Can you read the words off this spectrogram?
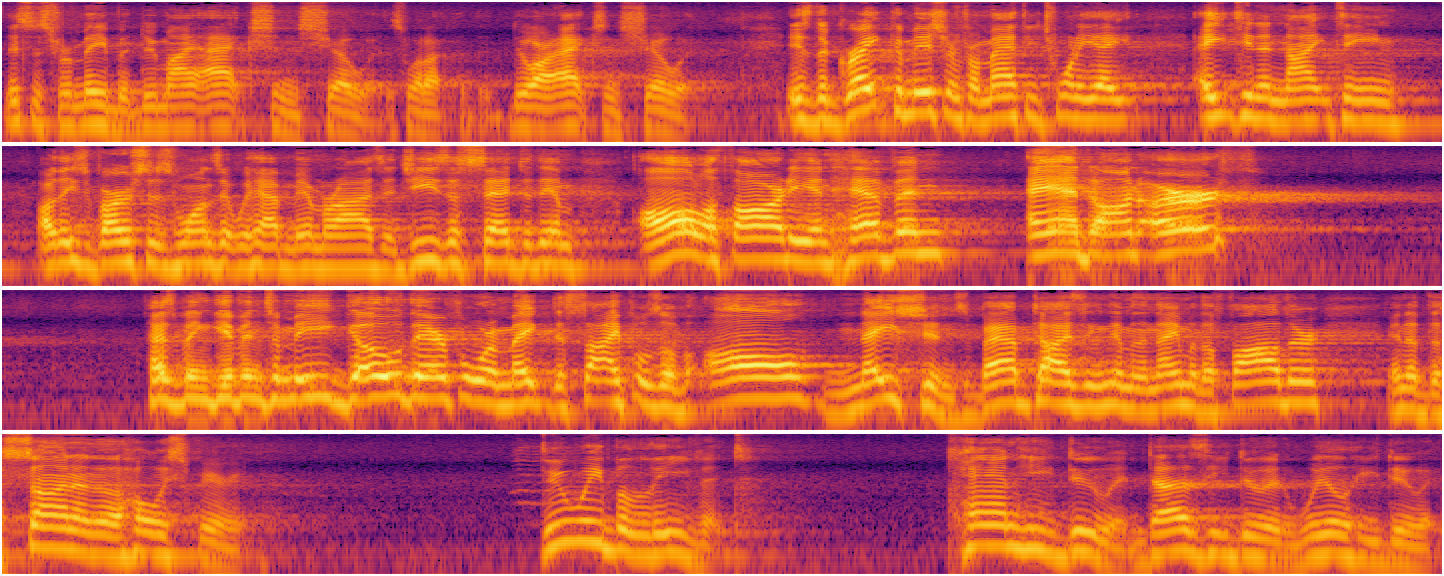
This is for me, but do my actions show it? What I, do our actions show it? Is the Great Commission from Matthew 28, 18 and 19 are these verses ones that we have memorized? And Jesus said to them, All authority in heaven and on earth has been given to me. Go therefore and make disciples of all nations, baptizing them in the name of the Father and of the Son and of the Holy Spirit. Do we believe it? Can he do it? Does he do it? Will he do it?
